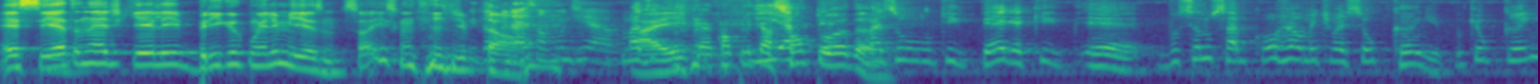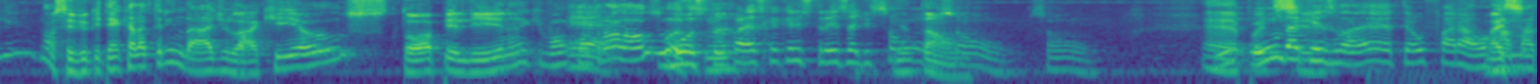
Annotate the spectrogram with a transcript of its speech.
exceto, né, de que ele briga com ele mesmo. Só isso que eu entendi. E Então. dominação mundial. Aí que é a complicação até- toda. Mas o que pega é que é, você não sabe qual realmente vai ser o Kang. Porque o Kang. Não, você viu que tem aquela trindade lá que é os top ali, né? Que vão é, controlar os outros, mostrou, né? Parece que aqueles três ali são. Então. são, são É, um, um daqueles lá é até o faraó Mas- né?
